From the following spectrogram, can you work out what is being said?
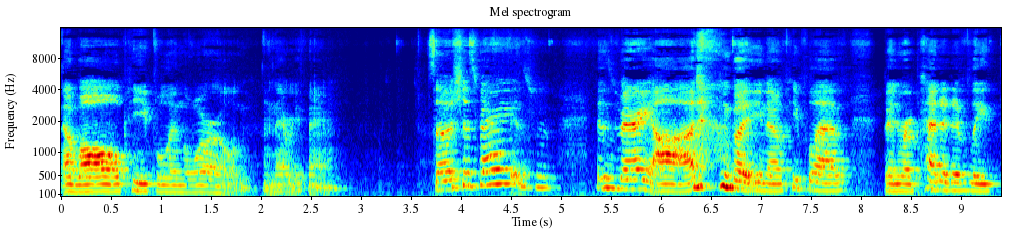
of all people in the world and everything. So it's just very it's, it's very odd, but you know, people have been repetitively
